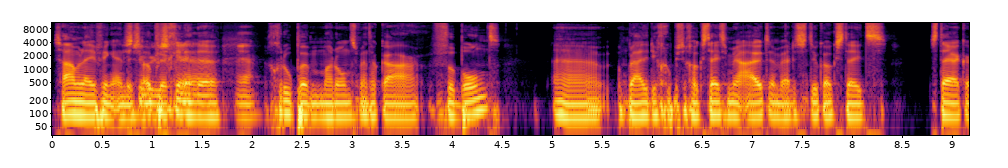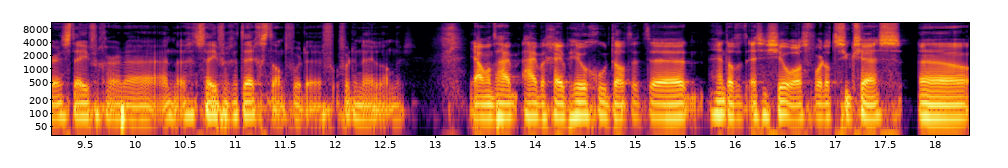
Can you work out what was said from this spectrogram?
samenleving. En dus ook verschillende ja. groepen Marons met elkaar verbond. breidden die groepen zich ook steeds meer uit en werden ze natuurlijk ook steeds sterker en steviger. en een stevige tegenstand voor de, voor, voor de Nederlanders. Ja, want hij, hij begreep heel goed dat het, eh, dat het essentieel was voor dat succes eh,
